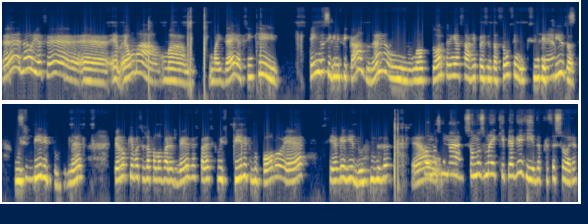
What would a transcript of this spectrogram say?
É, não, ia ser. É, é, é uma, uma, uma ideia assim que tem um significado, né? Um, um outdoor tem essa representação que sintetiza é, o espírito, né? Pelo que você já falou várias vezes, parece que o espírito do polo é ser aguerrido. Né? É somos, uma, somos uma equipe aguerrida, professora.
